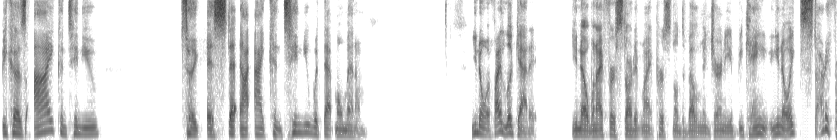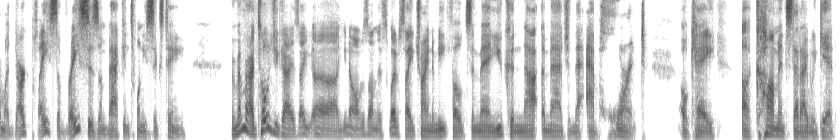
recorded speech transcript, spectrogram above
because I continue to I continue with that momentum. You know, if I look at it, you know, when I first started my personal development journey, it became, you know, it started from a dark place of racism back in 2016. Remember, I told you guys, I, uh, you know, I was on this website trying to meet folks, and man, you could not imagine the abhorrent, okay, uh, comments that I would get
